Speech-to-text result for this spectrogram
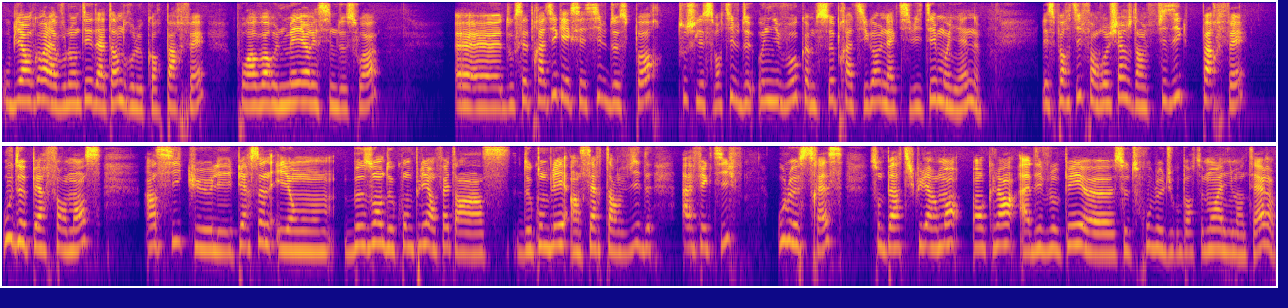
ou bien encore la volonté d'atteindre le corps parfait pour avoir une meilleure estime de soi. donc cette pratique excessive de sport touche les sportifs de haut niveau comme ceux pratiquant une activité moyenne. Les sportifs en recherche d'un physique parfait ou de performance, ainsi que les personnes ayant besoin de combler, en fait de combler un certain vide affectif ou le stress sont particulièrement enclins à développer euh, ce trouble du comportement alimentaire.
